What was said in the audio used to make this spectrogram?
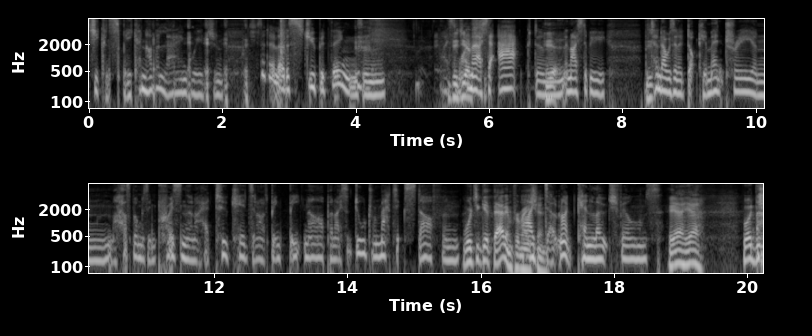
She can speak another language. And she did a load of stupid things. And I used, Did to, you have I used to act. And, Yeah. and I used to be... Pretend I was in a documentary and my husband was in prison and I had two kids and I was being beaten up and I used to do all dramatic stuff and Where'd you get that information? I don't know, Ken Loach films. Yeah, yeah. Well, did,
